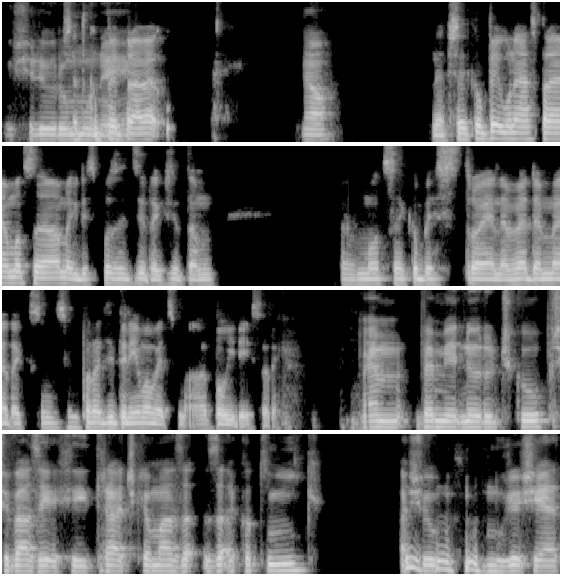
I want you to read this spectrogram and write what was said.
když Rumuny... Předkopy právě... No. Ne, předkopy u nás právě moc nemáme k dispozici, takže tam moc jakoby stroje nevedeme, tak si musím poradit jinýma věcma, ale povídej, sorry. Vem, vem jednu ručku, přivázej chytráčkama za, za kotník a šup, můžeš jet.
